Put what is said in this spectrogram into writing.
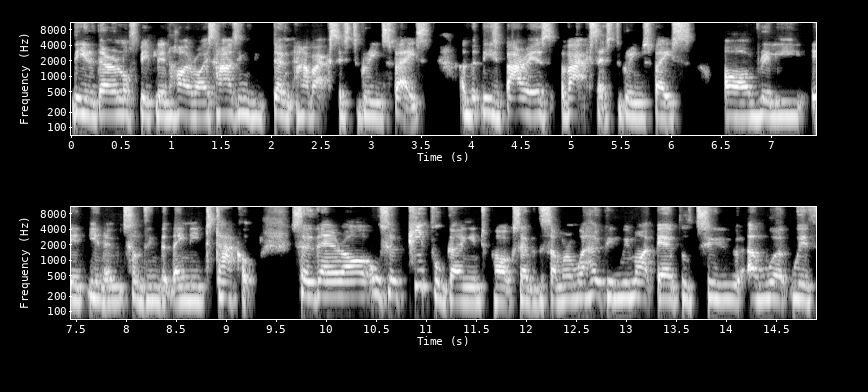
you know there are a lot of people in high-rise housing who don't have access to green space, and that these barriers of access to green space are really you know something that they need to tackle. So there are also people going into parks over the summer and we're hoping we might be able to um, work with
